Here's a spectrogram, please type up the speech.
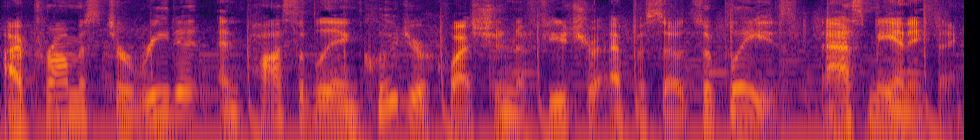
I promise to read it and possibly include your question in a future episode, so please ask me anything.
